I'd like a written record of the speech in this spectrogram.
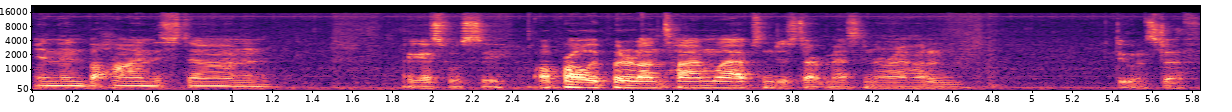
and then behind the stone, and I guess we'll see. I'll probably put it on time lapse and just start messing around and doing stuff.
